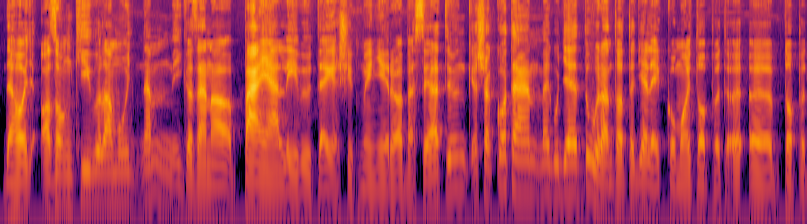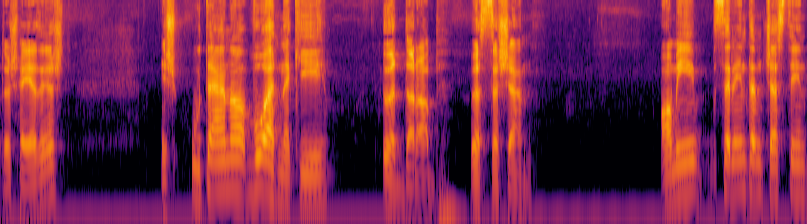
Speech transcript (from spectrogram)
de hogy azon kívül amúgy nem igazán a pályán lévő teljesítményéről beszéltünk, és a Kotán meg ugye durantott egy elég komoly top, 5, ö, ö, top 5-ös helyezést, és utána volt neki 5 darab összesen. Ami szerintem Chastain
